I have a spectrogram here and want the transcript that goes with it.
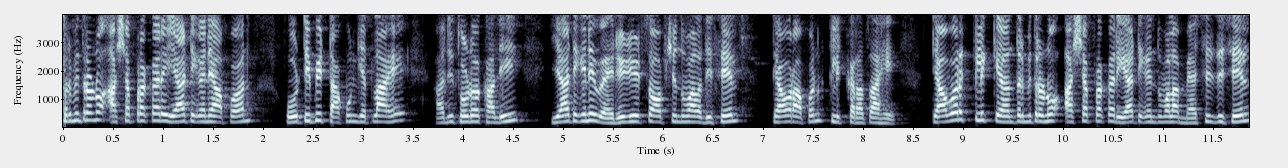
तर मित्रांनो अशा प्रकारे या ठिकाणी आपण ओ टी पी टाकून घेतला आहे. आणि थोडं खाली या ठिकाणी व्हॅलिडेटचा ऑप्शन तुम्हाला दिसेल. त्यावर आपण क्लिक करायचं आहे. त्यावर क्लिक केल्यानंतर मित्रांनो अशा प्रकारे या ठिकाणी तुम्हाला मेसेज दिसेल.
